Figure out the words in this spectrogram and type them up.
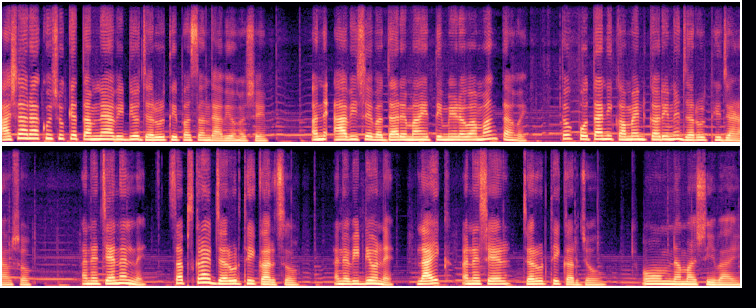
આશા રાખું છું કે તમને આ વીડિયો જરૂરથી પસંદ આવ્યો હશે અને આ વિશે વધારે માહિતી મેળવવા માંગતા હોય તો પોતાની કમેન્ટ કરીને જરૂરથી જણાવશો અને ચેનલને સબસ્ક્રાઈબ જરૂરથી કરશો અને વિડીયોને લાઈક અને શેર જરૂરથી કરજો. ઓમ નમઃ શિવાય.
